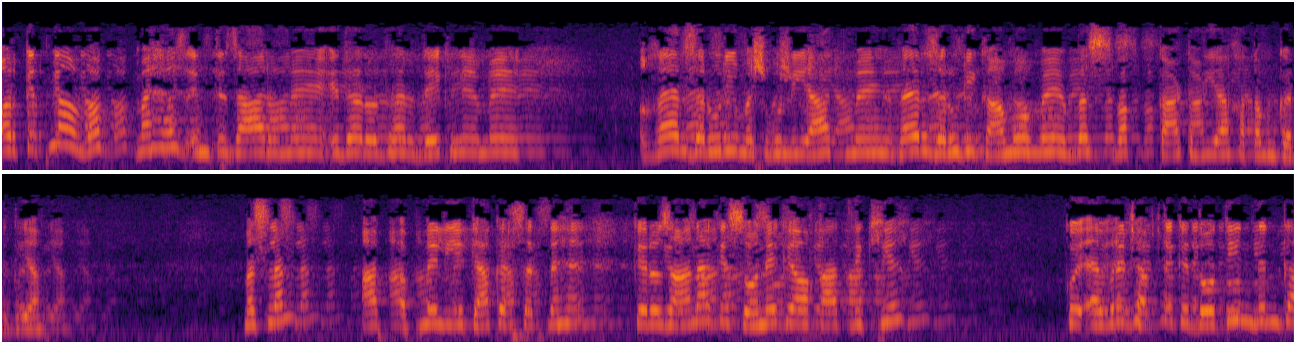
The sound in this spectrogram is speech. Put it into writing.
اور کتنا وقت محض انتظار میں ادھر ادھر دیکھنے میں، غیر ضروری مشغولیات میں، غیر ضروری کاموں میں بس وقت کاٹ دیا، ختم کر دیا۔ مثلا، آپ اپنے لیے کیا کر سکتے ہیں کہ روزانہ کے سونے کے اوقات لکھیے۔ کوئی ایوریج ہفتے کے دو تین دن کا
